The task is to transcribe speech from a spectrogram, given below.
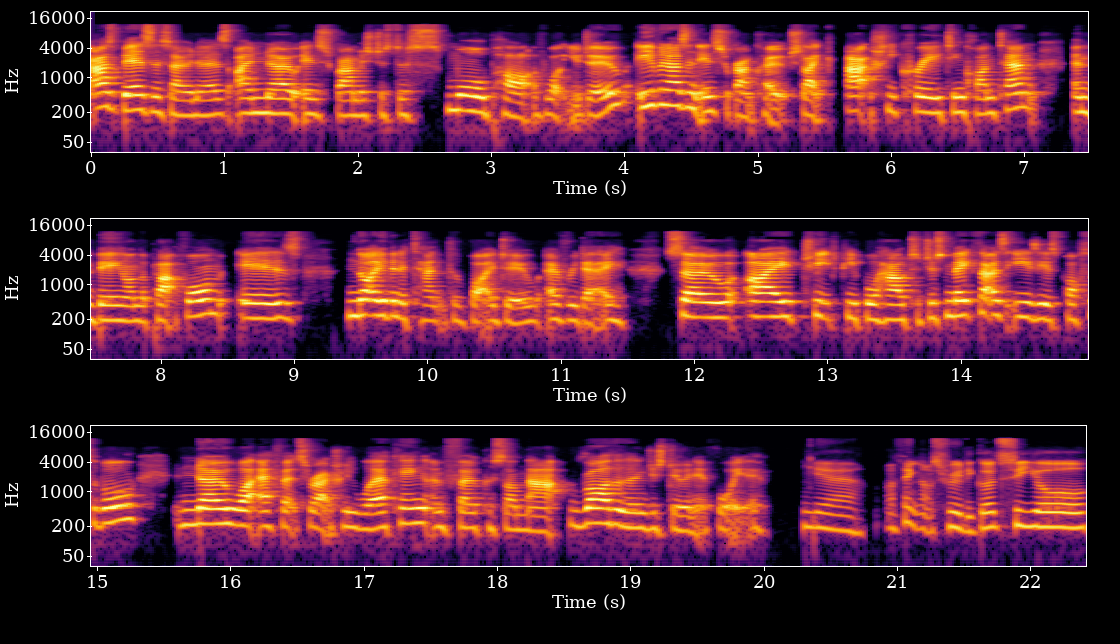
as business owners, I know Instagram is just a small part of what you do. Even as an Instagram coach, like actually creating content and being on the platform is not even a tenth of what I do every day. So I teach people how to just make that as easy as possible, know what efforts are actually working and focus on that rather than just doing it for you. Yeah, I think that's really good. So you're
